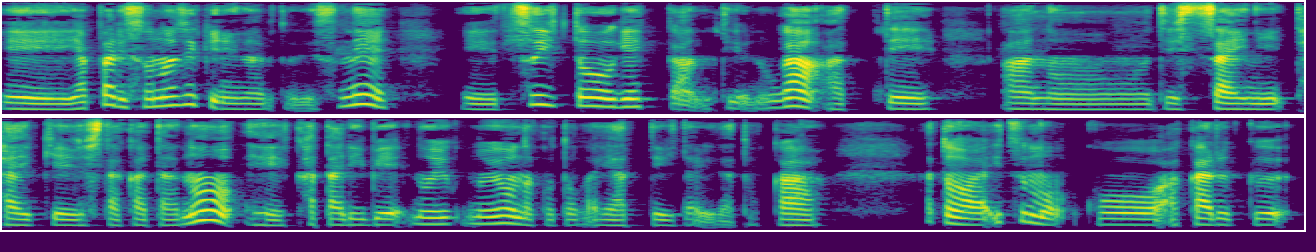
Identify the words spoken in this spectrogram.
えー、やっぱりその時期になるとですね、えー、追悼月間っていうのがあってあの、実際に体験した方の、えー、語り部のようなことがやっていたりだとか、あとはいつもこう明るく、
